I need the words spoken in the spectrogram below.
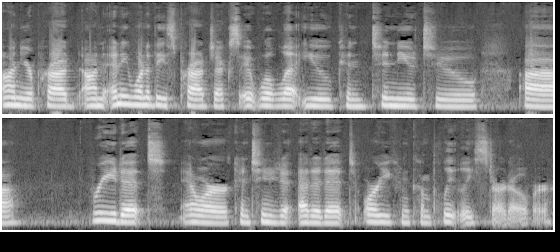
on your prod on any one of these projects, it will let you continue to uh, read it or continue to edit it, or you can completely start over.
